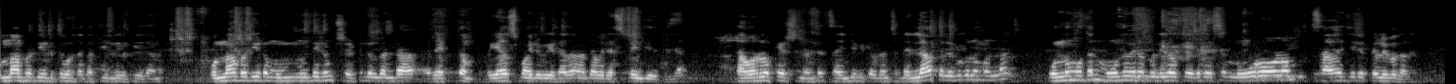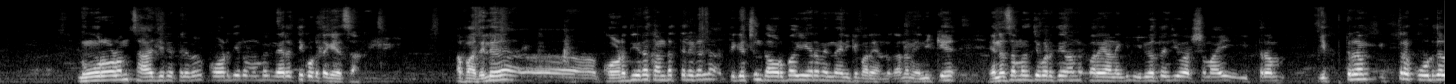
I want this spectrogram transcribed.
ഒന്നാം പ്രതി എടുത്തു കൊടുത്ത കത്തിയിൽ കിട്ടിയതാണ്. ഒന്നാം പ്രതിയുടെ മുണ്ടിലും ഷർട്ടിലും കണ്ട രക്തം റിയാസ് മൗലവിയുടെ അതാണ് അത് അവർ എക്സ്പ്ലെയിൻ ചെയ്തിട്ടില്ല. ടവർ ലൊക്കേഷൻ ഉണ്ട് സയന്റിഫിക് എവിഡൻസ് ഉണ്ട്. എല്ലാ തെളിവുകളുമുള്ള ഒന്ന് മുതൽ മൂന്ന് വരെ പ്രതികൾക്ക് ഏകദേശം നൂറോളം സാഹചര്യ തെളിവുകൾ. നൂറോളം സാഹചര്യ തെളിവുകൾ കോടതിയുടെ മുമ്പിൽ നിരത്തി കൊടുത്ത കേസാണ്. അപ്പൊ അതിൽ കോടതിയുടെ കണ്ടെത്തലുകൾ തികച്ചും ദൗർഭാഗ്യകരം എന്ന് എനിക്ക് പറയാനുള്ളൂ. കാരണം എനിക്ക് എന്നെ സംബന്ധിച്ച് പറയുകയാണെങ്കിൽ ഇരുപത്തഞ്ച് വർഷമായി ഇത്രം ഇത്രം ഇത്ര കൂടുതൽ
